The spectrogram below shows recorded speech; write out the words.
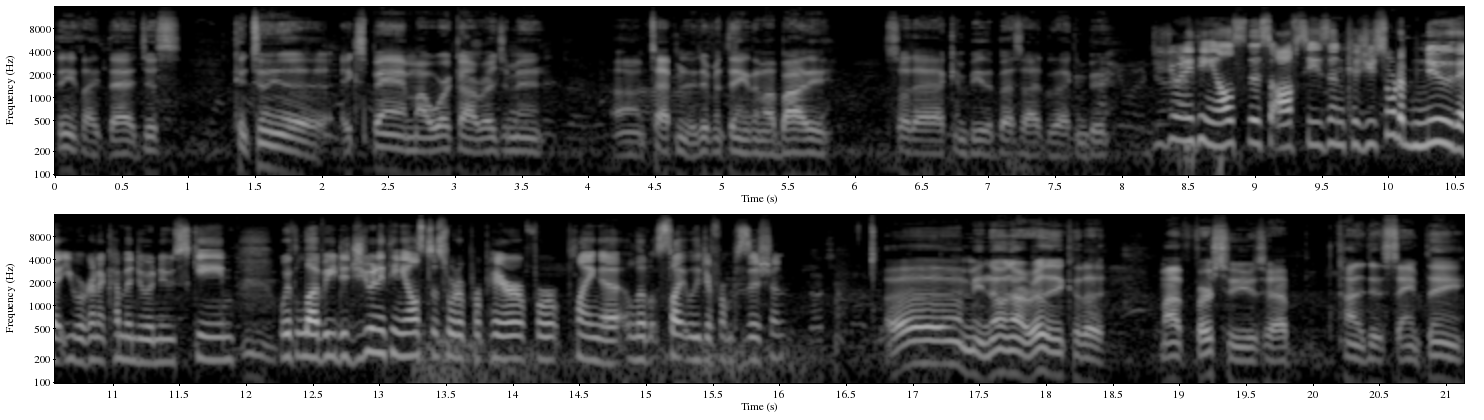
things like that. Just continue to expand my workout regimen, um, tap into different things in my body so that I can be the best athlete I can be. Did you do anything else this off season? Because you sort of knew that you were going to come into a new scheme Mm-hmm. with Lovie. Did you do anything else to sort of prepare for playing a, a little slightly different position? Uh, I mean, no, not really, because uh, my first two years here, I kind of did the same thing.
